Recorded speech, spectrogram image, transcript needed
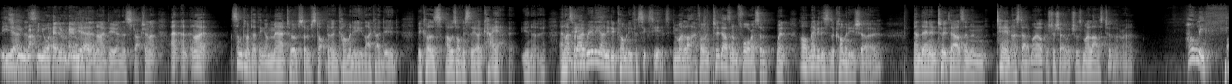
Yeah, you wrapping your head around. yeah, the- an idea and the structure. And I, and, and, and I sometimes I think I'm mad to have sort of stopped doing comedy like I did because I was obviously okay at it, you know. And I, but I really only did comedy for six years in my life. I went 2004. I sort of went, oh, maybe this is a comedy show. And then in 2010, I started my orchestra show, which was my last tour, right? Holy! Fu-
